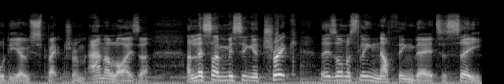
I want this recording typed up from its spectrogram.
audio spectrum analyzer. Unless I'm missing a trick there's honestly nothing there to see.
